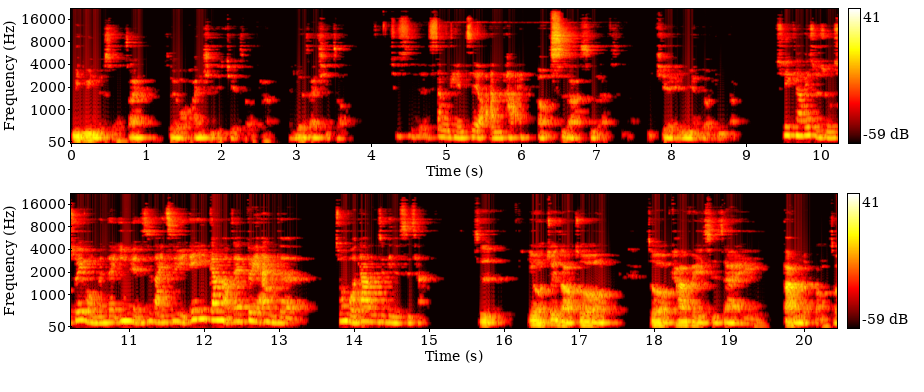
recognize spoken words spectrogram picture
命运的所在，所以我欢喜去接受它，乐在其中。就是上天自有安排。哦，是啊，是啊，是啊，一切因缘都有引导。所以咖啡叔叔，所以我们的因缘是来自于，哎，刚好在对岸的中国大陆这边的市场。是因为我最早做做咖啡是在大陆的广州，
